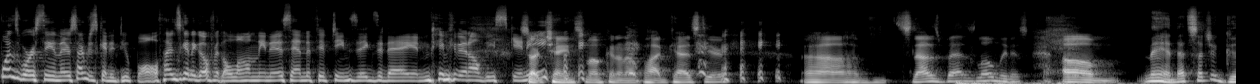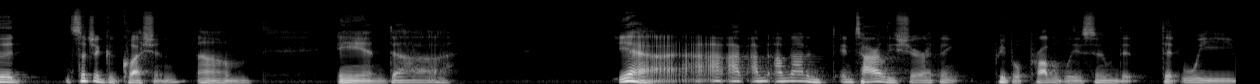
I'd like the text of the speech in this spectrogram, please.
one's worse than the other. So I'm just going to do both. I'm just going to go for the loneliness and the 15 zigs a day, and maybe then I'll be skinny. start chain smoking on our podcast here. Um, it's not as bad as loneliness. Um, man, that's such a good, such a good question. Um, and uh, yeah, I, I, I'm I'm not en- entirely sure. I think people probably assume that that we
